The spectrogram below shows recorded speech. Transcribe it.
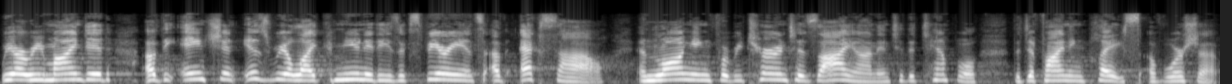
We are reminded of the ancient Israelite community's experience of exile and longing for return to Zion and to the temple, the defining place of worship.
